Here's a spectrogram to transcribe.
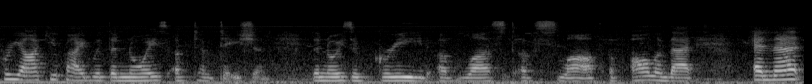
preoccupied with the noise of temptation, the noise of greed, of lust, of sloth, of all of that. And that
